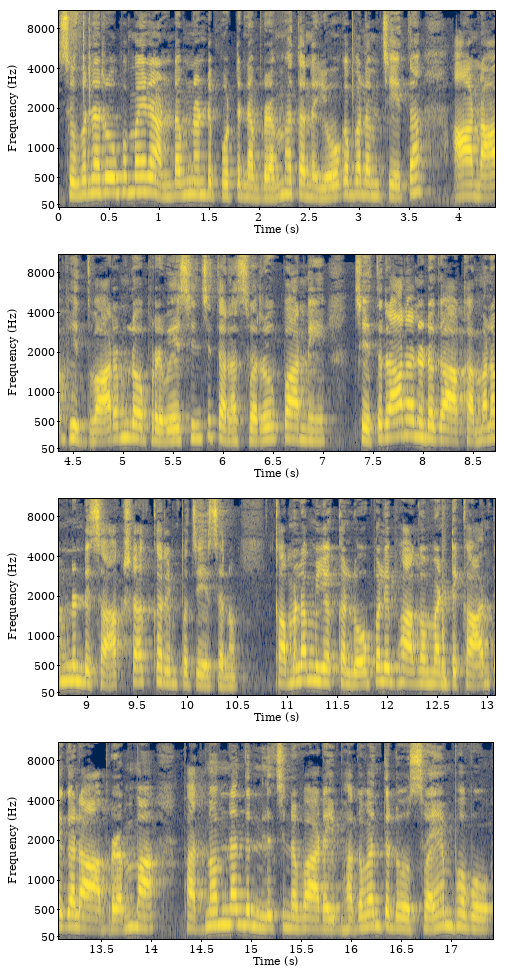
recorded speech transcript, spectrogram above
సువర్ణ రూపమైన అండం నుండి పుట్టిన బ్రహ్మ తన యోగబలం చేత ఆ నాభి ద్వారంలో ప్రవేశించి తన స్వరూపాన్ని చతురాననుడుగా కమలం నుండి సాక్షాత్కరింపచేసెను. కమలం యొక్క లోపలి భాగం వంటి కాంతిగల ఆ బ్రహ్మ పద్మం నందు నిలిచిన వాడై భగవంతుడు స్వయంభువు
